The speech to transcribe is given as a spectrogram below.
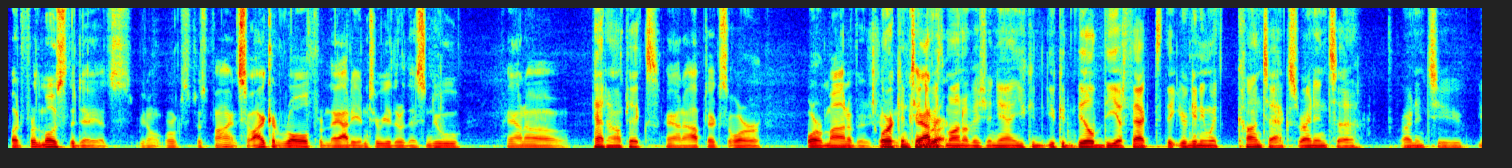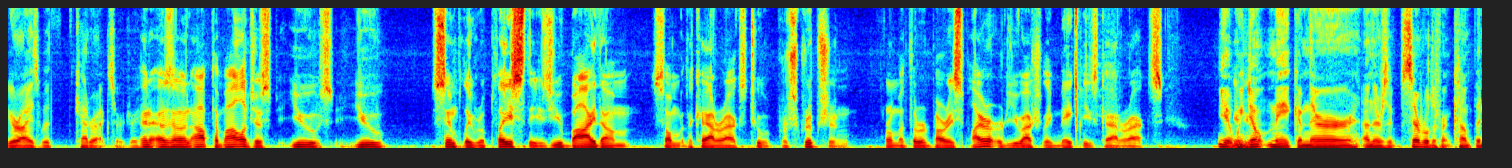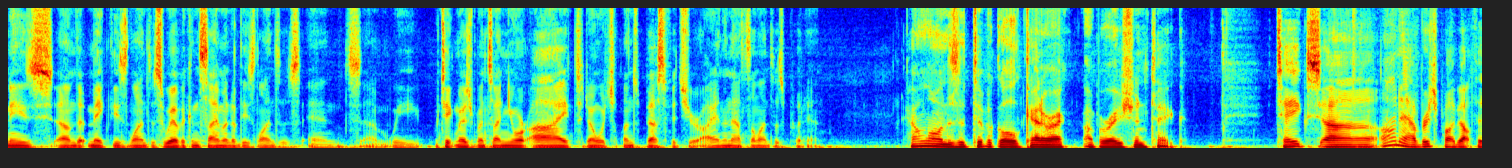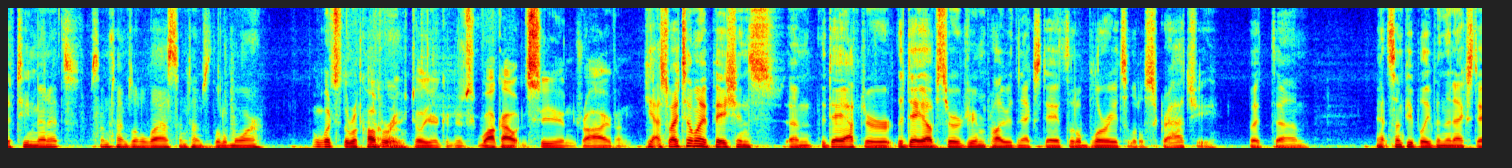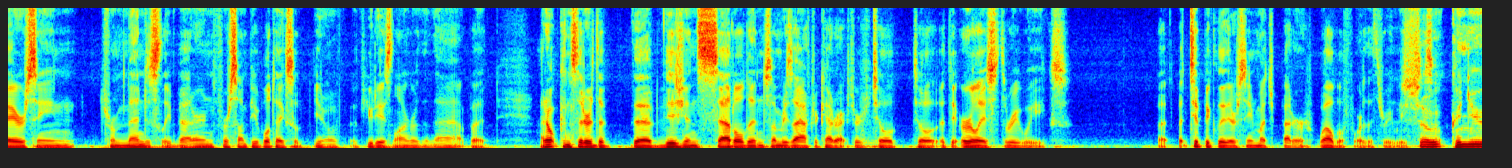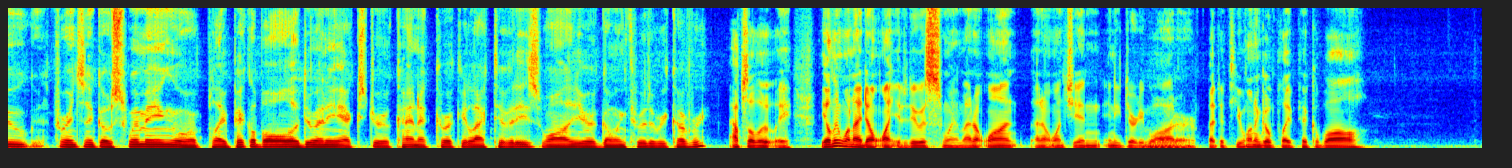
but for the most of the day, it's you know it works just fine. So I could roll from that into either this new PanOptix PanOptix or or monovision or continue with monovision. Yeah, you could you could build the effect that you're getting with contacts right into right into your eyes with cataract surgery. And as an ophthalmologist, you you simply replace these. You buy them some of the cataracts to a prescription from a third party supplier, or do you actually make these cataracts? Yeah, we don't make them. There are, and there's several different companies um, that make these lenses. So we have a consignment of these lenses, and um, we, we take measurements on your eye to know which lens best fits your eye, and then that's the lens that's put in. How long does a typical cataract operation take? Takes, uh, on average, probably about 15 minutes. Sometimes a little less, sometimes a little more. What's the recovery until you can just walk out and see and drive and Yeah, so I tell my patients um, the day after, the day of surgery, and probably the next day, it's a little blurry, it's a little scratchy. But um, man, some people even the next day are seeing tremendously better, and for some people it takes a, you know a few days longer than that. But I don't consider the the vision settled in somebody's after cataract surgery till till at the earliest three weeks. But but typically they're seeing much better well before the three weeks. So, can you, for instance, go swimming or play pickleball or do any extra kind of curricular activities while you're going through the recovery? Absolutely. The only one I don't want you to do is swim. I don't want I don't want you in any dirty Mm-hmm. water. But if you want to go play pickleball,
